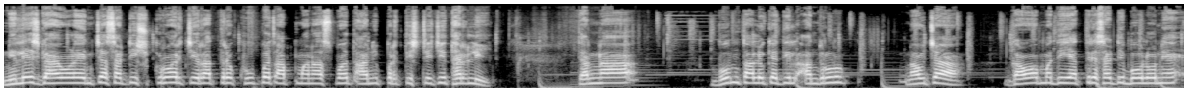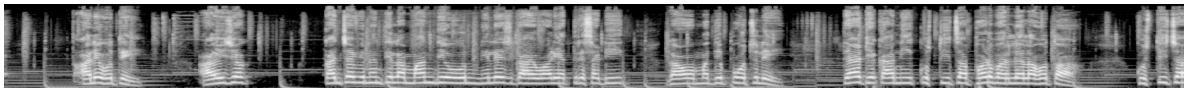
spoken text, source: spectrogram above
निलेश गायवळ यांच्यासाठी शुक्रवारची रात्र खूपच अपमानास्पद आणि प्रतिष्ठेची ठरली. त्यांना भूम तालुक्यातील अंदरूर नावच्या गावामध्ये यात्रेसाठी बोलवणे आले होते. आयोजकांच्या विनंतीला मान देऊन निलेश गायवाड यात्रेसाठी गावामध्ये पोचले त्या ठिकाणी कुस्तीचा फड भरलेला होता. कुस्तीच्या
